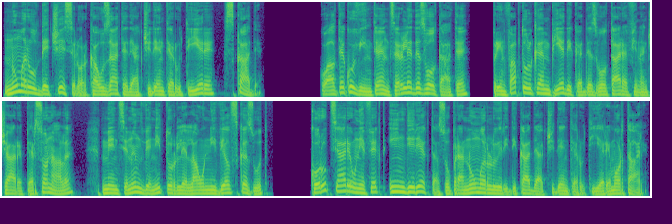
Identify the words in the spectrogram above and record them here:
numărul deceselor cauzate de accidente rutiere scade. Cu alte cuvinte, în țările dezvoltate, prin faptul că împiedică dezvoltarea financiară personală, menținând veniturile la un nivel scăzut, corupția are un efect indirect asupra numărului ridicat de accidente rutiere mortale.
